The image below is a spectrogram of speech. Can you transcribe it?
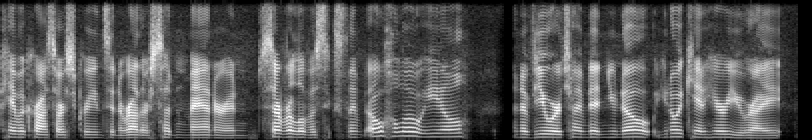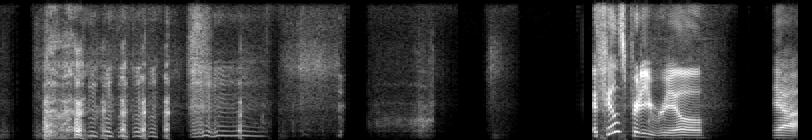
came across our screens in a rather sudden manner, and several of us exclaimed, "Oh, hello, eel!" And a viewer chimed in, "You know, you know, I can't hear you, right?" It feels pretty real. Yeah.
